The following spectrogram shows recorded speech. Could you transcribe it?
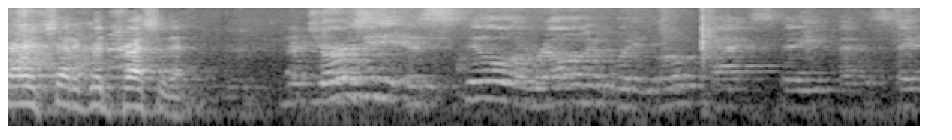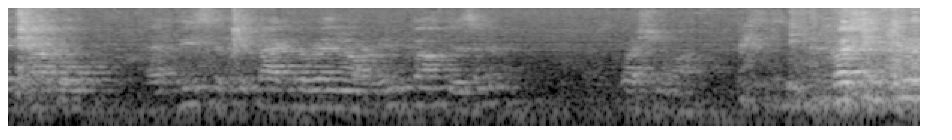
That would set a good precedent. Uh, Jersey is still a relatively low tax state at the state level, at least if you factor in our income, isn't it? Question one. Question two.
